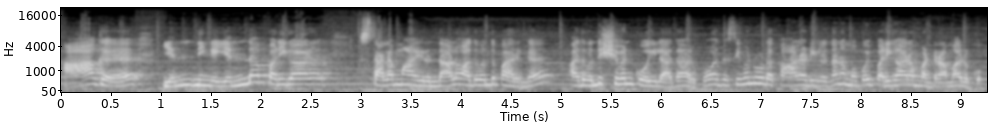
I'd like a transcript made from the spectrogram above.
ஆக என் நீங்கள் எந்த பரிகார ஸ்தலமாக இருந்தாலும் அது வந்து பாருங்கள் அது வந்து சிவன் கோயிலாக தான் இருக்கும். அது சிவனோட காலடியில் தான் நம்ம போய் பரிகாரம் பண்ணுற மாதிரி இருக்கும்.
